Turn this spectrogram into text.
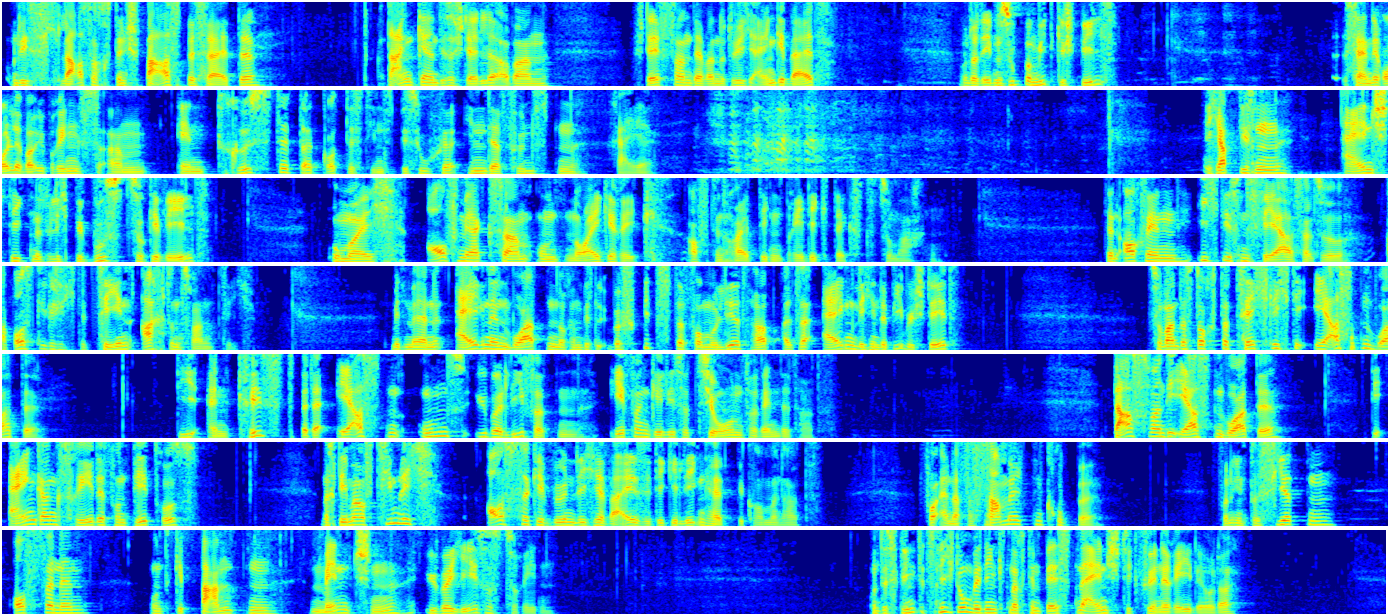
Und ich lasse auch den Spaß beiseite. Danke an dieser Stelle aber an Stefan, der war natürlich eingeweiht und hat eben super mitgespielt. Seine Rolle war übrigens ähm, entrüsteter Gottesdienstbesucher in der fünften Reihe. Ich habe diesen Einstieg natürlich bewusst so gewählt, um euch aufmerksam und neugierig auf den heutigen Predigtext zu machen. Denn auch wenn ich diesen Vers, also Apostelgeschichte 10, 28, mit meinen eigenen Worten noch ein bisschen überspitzter formuliert habe, als er eigentlich in der Bibel steht, so waren das doch tatsächlich die ersten Worte, die ein Christ bei der ersten uns überlieferten Evangelisation verwendet hat. Das waren die ersten Worte, die Eingangsrede von Petrus, nachdem er auf ziemlich außergewöhnliche Weise die Gelegenheit bekommen hat, vor einer versammelten Gruppe von interessierten, offenen und gebannten Menschen über Jesus zu reden. Und das klingt jetzt nicht unbedingt nach dem besten Einstieg für eine Rede, oder?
